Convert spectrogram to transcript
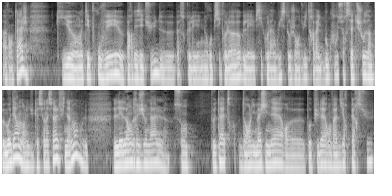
avantages qui ont été prouvés euh, par des études, euh, parce que les neuropsychologues, les psycholinguistes aujourd'hui travaillent beaucoup sur cette chose un peu moderne dans l'éducation nationale finalement. Les langues régionales sont peut-être dans l'imaginaire euh, populaire, on va dire, perçu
